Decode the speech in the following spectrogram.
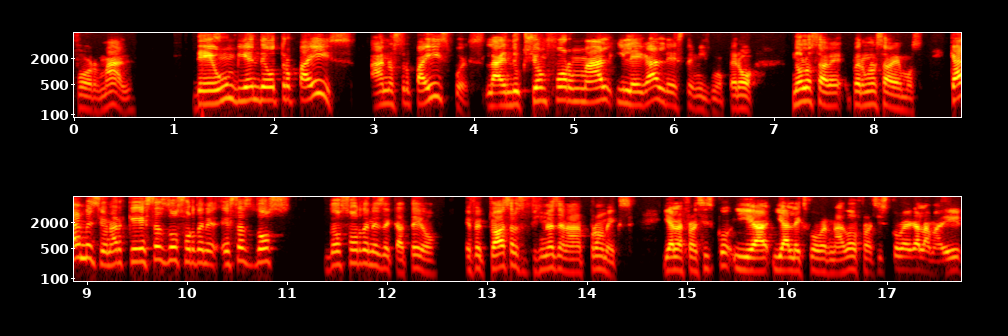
formal, de un bien de otro país a nuestro país, pues, la inducción formal y legal de este mismo, pero no lo sabe, pero no sabemos. Cabe mencionar que estas dos órdenes, estas dos, dos órdenes de cateo efectuadas a las oficinas de la Francisco, y, y al exgobernador Francisco Vega La Madrid,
